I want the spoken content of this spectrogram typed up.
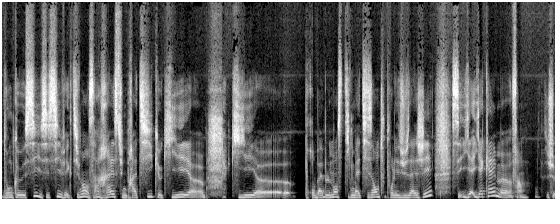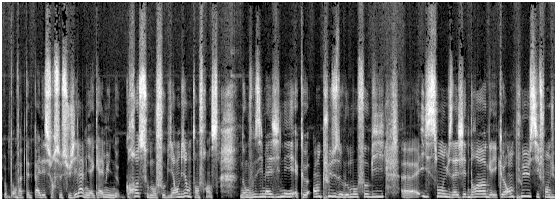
Donc, euh, si, si, si, effectivement, ça reste une pratique qui est, euh, qui est euh, probablement stigmatisante pour les usagers. Il y, a quand même, euh, enfin, on va peut-être pas aller sur ce sujet-là, mais il y a quand même une grosse homophobie ambiante en France. Donc vous imaginez que en plus de l'homophobie, euh, ils sont usagers de drogue et que en plus ils font du,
